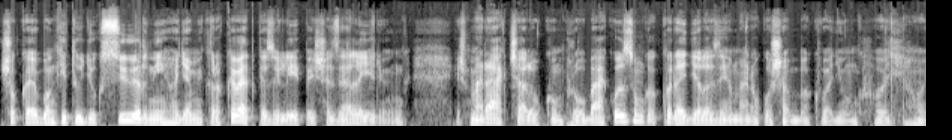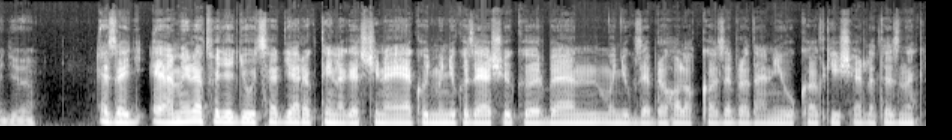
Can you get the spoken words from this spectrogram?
sokkal jobban ki tudjuk szűrni, hogy amikor a következő lépéshez elérünk, és már rákcsálókon próbálkozzunk, akkor egyel azért már okosabbak vagyunk, hogy, hogy ez egy elmélet, vagy egy gyógyszergyárak tényleg ezt csinálják, hogy mondjuk az első körben mondjuk zebrahalakkal, zebradániókkal kísérleteznek?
